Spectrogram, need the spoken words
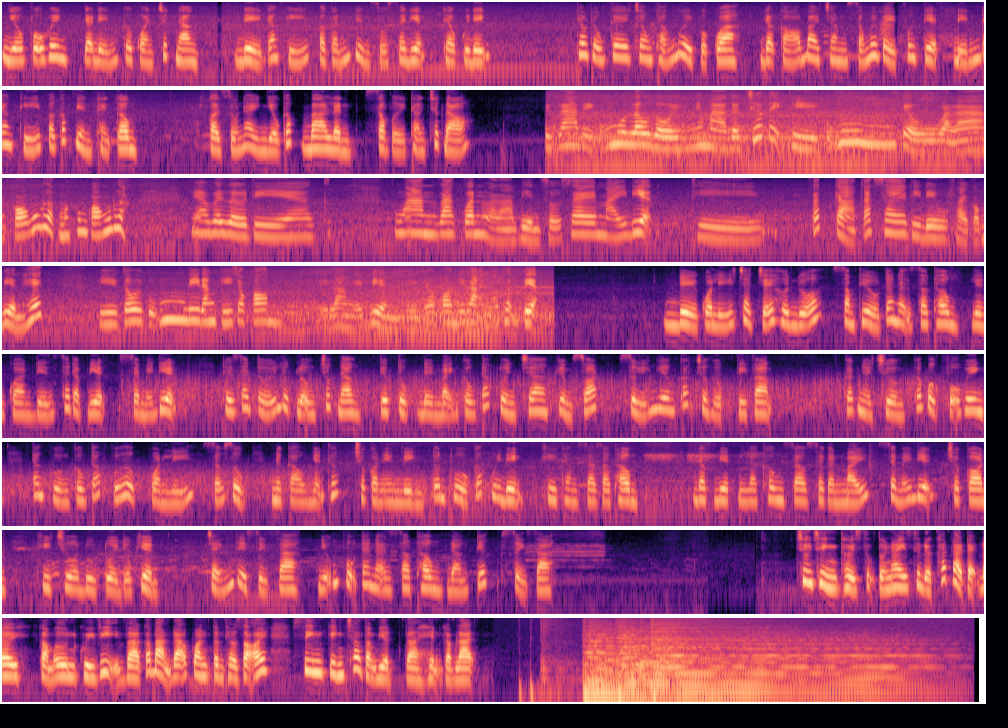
Nhiều phụ huynh đã đến cơ quan chức năng để đăng ký và gắn biển số xe điện theo quy định. Theo thống kê trong tháng 10 vừa qua, đã có 367 phương tiện đến đăng ký và cấp biển thành công. Con số này nhiều gấp 3 lần so với tháng trước đó. Thực ra thì cũng mua lâu rồi, nhưng mà đợt trước ấy thì cũng kiểu bảo là có cũng được mà không có cũng được. Nhưng bây giờ thì à, công an ra quân bảo là biển số xe máy điện thì tất cả các xe thì đều phải có biển hết. Thì tôi cũng đi đăng ký cho con để làm cái biển để cho con đi lại nó thuận tiện. Để quản lý chặt chẽ hơn nữa, giảm thiểu tai nạn giao thông liên quan đến xe đạp điện, xe máy điện, thời gian tới lực lượng chức năng tiếp tục đẩy mạnh công tác tuần tra, kiểm soát, xử lý nghiêm các trường hợp vi phạm. Các nhà trường, các bậc phụ huynh tăng cường công tác phối hợp quản lý, giáo dục, nâng cao nhận thức cho con em mình tuân thủ các quy định khi tham gia giao thông. Đặc biệt là không giao xe gắn máy, xe máy điện cho con khi chưa đủ tuổi điều khiển, tránh để xảy ra những vụ tai nạn giao thông đáng tiếc xảy ra. Chương trình thời sự tối nay xin được khép lại tại đây. Cảm ơn quý vị và các bạn đã quan tâm theo dõi. Xin kính chào tạm biệt và hẹn gặp lại.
